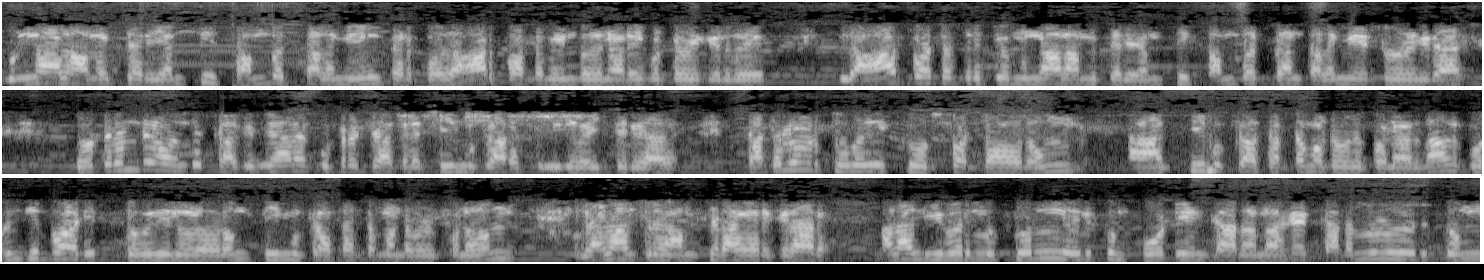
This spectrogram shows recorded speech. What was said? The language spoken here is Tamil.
முன்னாள் அமைச்சர் எம் சி சம்பத் தலைமையில் தற்போது ஆர்ப்பாட்டம் என்பது நடைபெற்று வருகிறது. இந்த ஆர்ப்பாட்டத்திற்கு முன்னாள் அமைச்சர் எம் சி சம்பத் தான் தலைமையேற்று வருகிறார். தொடர்ந்து வந்து கடுமையான குற்றச்சாட்டுகளை திமுக அரசு மீது வைத்திருக்கிறார். கடலூர் தொகுதிக்கு உட்பட்டவரும் திமுக சட்டமன்ற உறுப்பினர் தான் குறிஞ்சிப்பாடி தொகுதியில் உள்ளவரும் திமுக சட்டமன்ற உறுப்பினரும் வேளாண் துறை அமைச்சராக இருக்கிறார். ஆனால் இவர்களுக்குள் இருக்கும் போட்டியின் காரணமாக கடலூர் இருக்கும்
